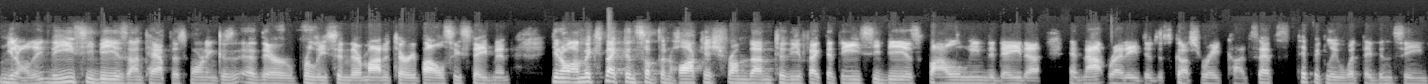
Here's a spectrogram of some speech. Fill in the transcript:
You know, the, the ECB is on tap this morning because uh, they're releasing their monetary policy statement. You know I'm expecting something hawkish from them to the effect that the ECB is following the data and not ready to discuss rate cuts. That's typically what they've been seeing.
